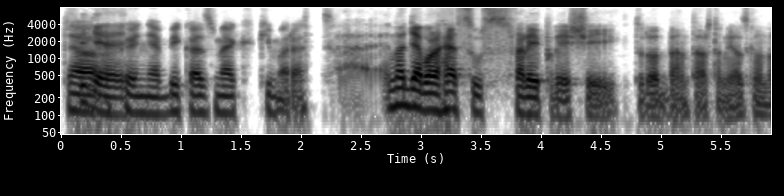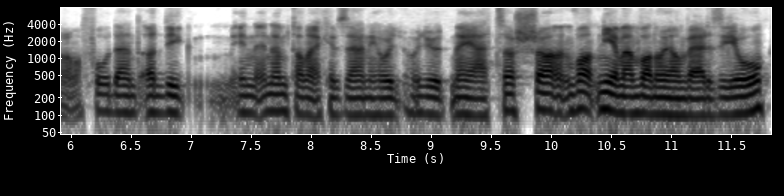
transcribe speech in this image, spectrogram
de Figyelj. a könnyebbik az meg kimaradt. Nagyjából a Jesus felépüléséig tudod bent tartani, azt gondolom a Fodent, addig én nem tudom elképzelni, hogy, hogy őt ne játszassa. Van, nyilván van olyan verzió,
